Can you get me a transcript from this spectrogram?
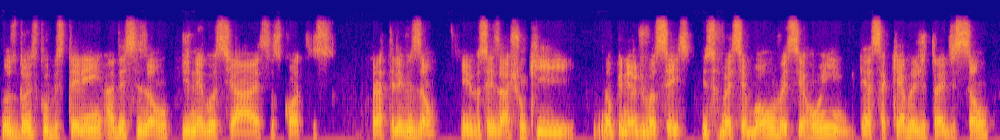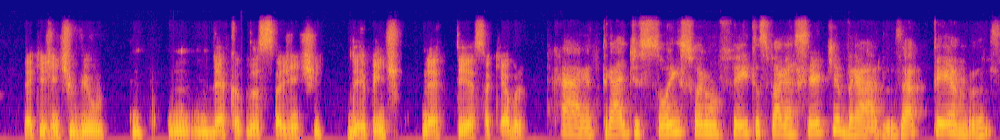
os dois clubes terem a decisão de negociar essas cotas para televisão. E vocês acham que, na opinião de vocês, isso vai ser bom, vai ser ruim? Essa quebra de tradição, né, que a gente viu em décadas, a gente de repente, né, ter essa quebra? Cara, tradições foram feitas para ser quebradas, apenas.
